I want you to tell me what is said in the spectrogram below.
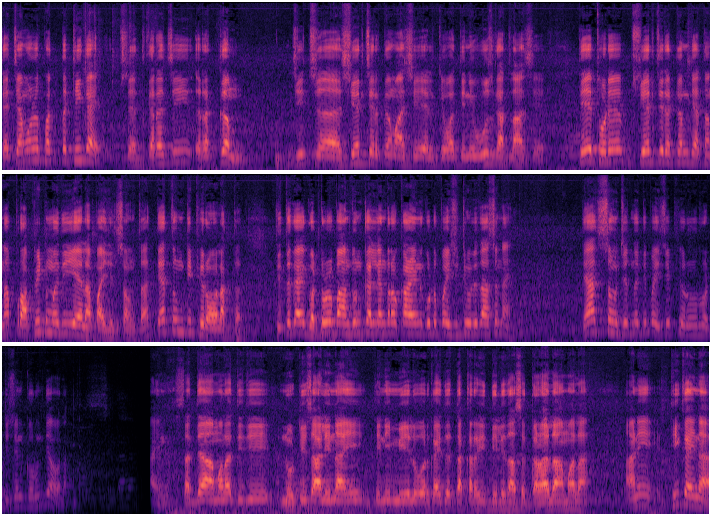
त्याच्यामुळं फक्त ठीक आहे शेतकऱ्याची रक्कम जी च- शेअरची रक्कम असेल किंवा तिने ऊस घातला असेल ते थोडे शेअरची रक्कम देताना प्रॉफिटमध्ये यायला पाहिजे संस्था. त्यातून ती फिरवावं लागतात. तिथं काय गटोळ बांधून कल्याणराव काळेने कुठं पैसे ठेवले तर असं नाही. त्याच संस्थेतनं ते पैसे फिरवून रोटेशन करून द्यावं लागतं. आहे ना. सध्या आम्हाला तिची नोटीस आली नाही त्यांनी मेलवर काहीतरी तक्रारी दिलीत असं कळालं आम्हाला. आणि ठीक आहे ना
